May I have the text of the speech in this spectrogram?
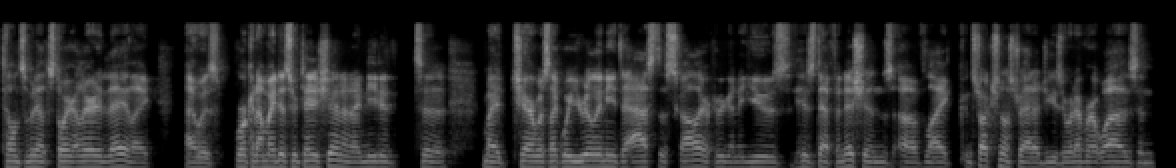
telling somebody that story earlier today. Like, I was working on my dissertation, and I needed to. My chair was like, "Well, you really need to ask the scholar if you're going to use his definitions of like instructional strategies or whatever it was." And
